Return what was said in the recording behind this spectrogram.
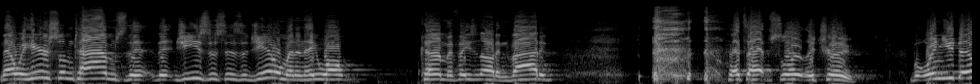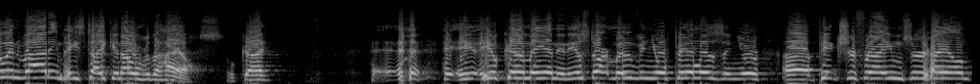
Now, we hear sometimes that, that Jesus is a gentleman and he won't come if he's not invited. That's absolutely true. But when you do invite him, he's taking over the house, okay? he'll come in and he'll start moving your pillows and your uh, picture frames around.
